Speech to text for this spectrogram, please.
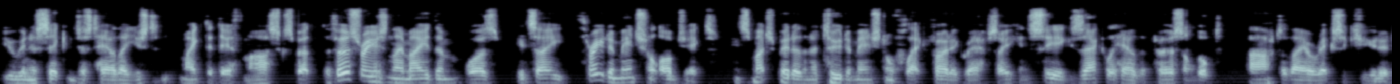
you in a second just how they used to make the death masks. But the first reason they made them was it's a three dimensional object. It's much better than a two dimensional flat photograph, so you can see exactly how the person looked after they were executed.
